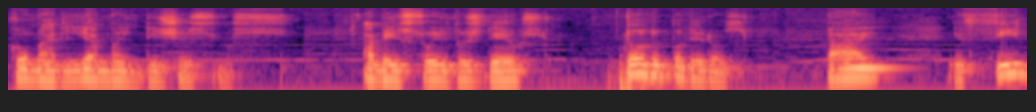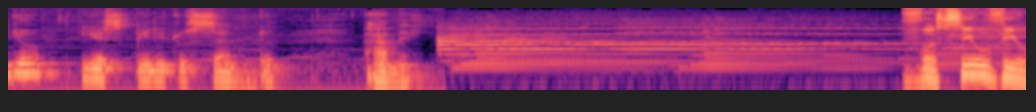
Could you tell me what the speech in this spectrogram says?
com Maria, Mãe de Jesus. Abençoe-vos, Deus Todo-Poderoso, Pai e Filho e Espírito Santo. Amém. Você ouviu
